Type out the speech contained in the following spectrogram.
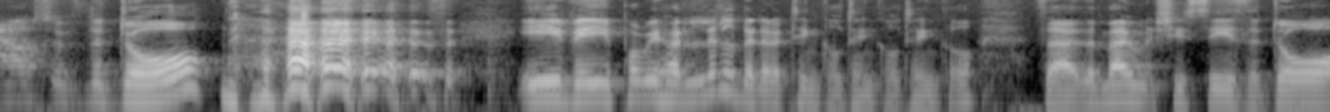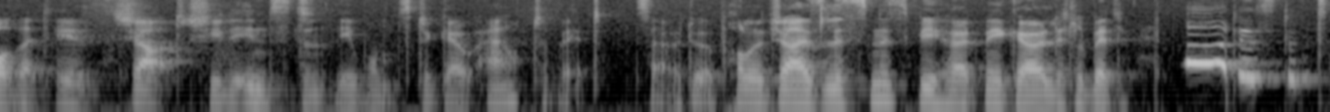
out of the door. Evie you probably heard a little bit of a tinkle, tinkle, tinkle. So the moment she sees a door that is shut, she instantly wants to go out of it. So I do apologise, listeners, if you heard me go a little bit more distant.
